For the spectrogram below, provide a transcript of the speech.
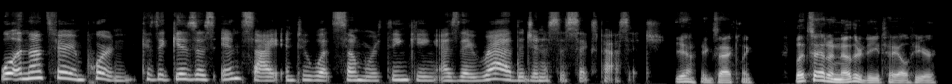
Well, and that's very important because it gives us insight into what some were thinking as they read the Genesis 6 passage. Yeah, exactly. Let's add another detail here.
